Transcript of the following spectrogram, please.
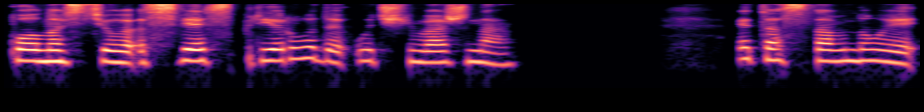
полностью связь с природой очень важна. Это основное,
